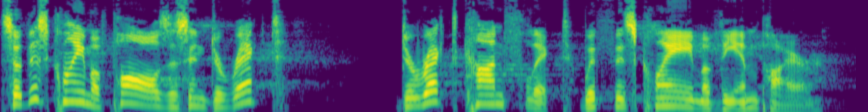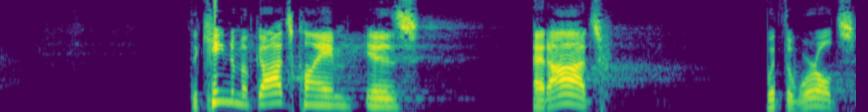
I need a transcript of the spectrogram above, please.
So this claim of Paul's is in direct, direct conflict with this claim of the empire. The kingdom of God's claim is at odds with the world's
